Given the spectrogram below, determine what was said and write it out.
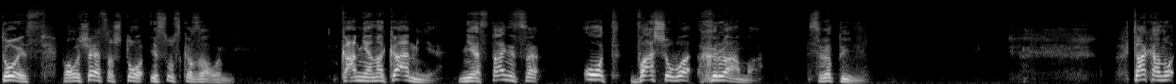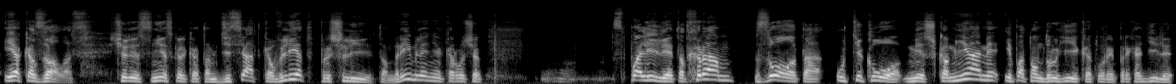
То есть, получается, что Иисус сказал им, камня на камне не останется от вашего храма святыни. Так оно и оказалось. Через несколько там десятков лет пришли там римляне, короче, спалили этот храм, золото утекло между камнями, и потом другие, которые приходили,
